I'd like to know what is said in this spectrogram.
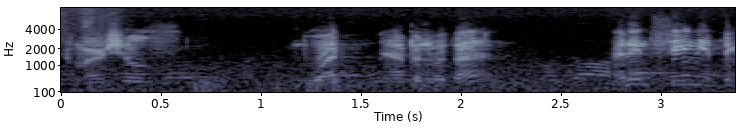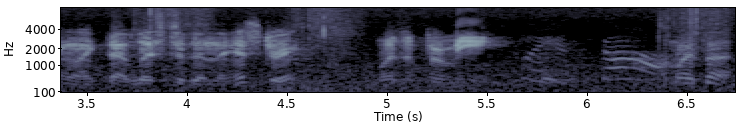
Commercials. What happened with that? I didn't see anything like that listed in the history. Wasn't for me. Why's that?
